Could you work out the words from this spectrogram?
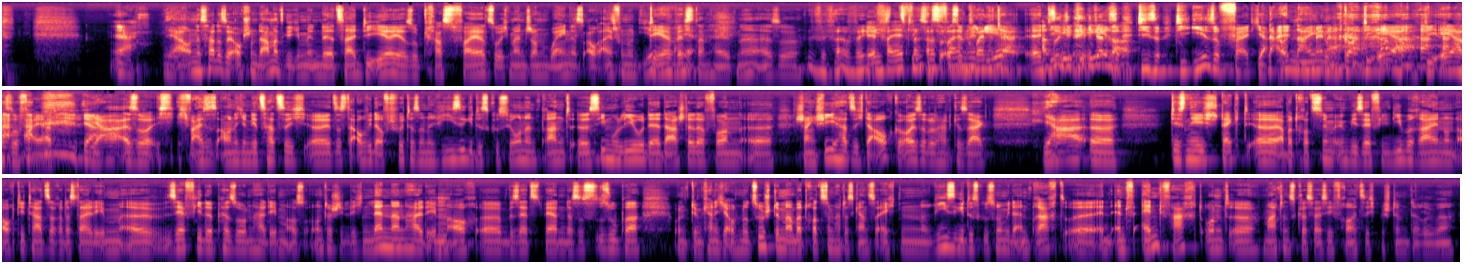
ja, Ja, und es hat es ja auch schon damals gegeben, in der Zeit, die er ja so krass feiert. So, ich meine, John Wayne ist auch einfach nur der feiert. Westernheld, ne? Also. Wer feiert die? Also- also wir? Quentin- er. äh, die- also die, die die, Ära. die, so, die ihr so feiert, ja, alten Männer. oh Gott, die er, die er so feiert. Ja. ja. also ich, ich weiß es auch nicht. Und jetzt hat sich, äh, jetzt ist da auch wieder auf Twitter so eine riesige Diskussion entbrannt. Äh, Simo Liu, der Darsteller von äh, Shang-Chi, hat sich da auch geäußert und hat gesagt, ja, äh, Disney steckt äh, aber trotzdem irgendwie sehr viel Liebe rein und auch die Tatsache, dass da halt eben äh, sehr viele Personen halt eben aus unterschiedlichen Ländern halt eben auch äh, besetzt werden. Das ist super und dem kann ich auch nur zustimmen, aber trotzdem hat das Ganze echt eine riesige Diskussion wieder entbracht, äh, ent, ent, entfacht und äh, Martin Scorsese freut sich bestimmt darüber.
